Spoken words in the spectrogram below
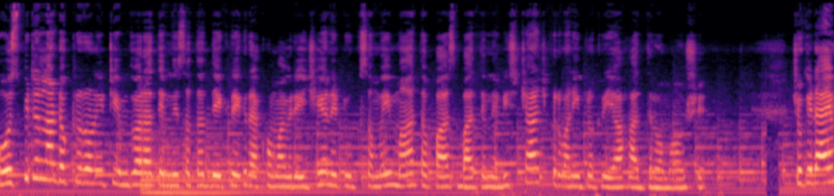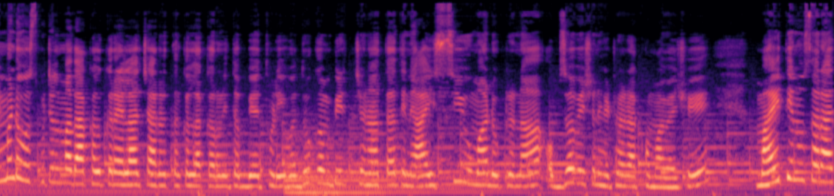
હોસ્પિટલના ડોક્ટરોની ટીમ દ્વારા તેમની સતત દેખરેખ રાખવામાં આવી રહી છે અને ટૂંક સમયમાં તપાસ બાદ તેમને ડિસ્ચાર્જ કરવાની પ્રક્રિયા હાથ ધરવામાં આવશે. જોકે ડાયમંડ હોસ્પિટલમાં દાખલ કરાયેલા ચાર રત્ન કલાકારોની તબિયત થોડી વધુ ગંભીર જણાતા તેને આઈસીયુમાં ડોક્ટરના ઓબ્ઝર્વેશન હેઠળ રાખવામાં આવ્યા છે. માહિતી અનુસાર આ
